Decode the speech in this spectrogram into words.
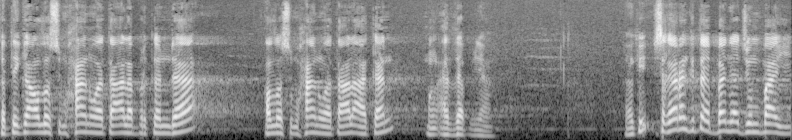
Ketika Allah Subhanahu wa taala berkehendak, Allah Subhanahu wa taala akan mengadabnya. Oke, sekarang kita banyak jumpai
